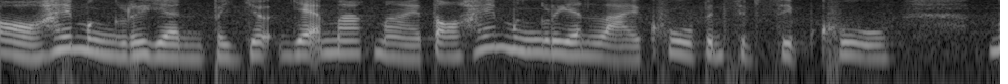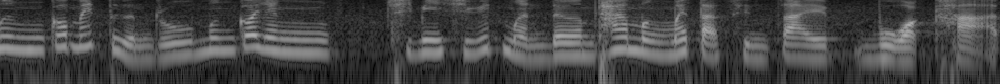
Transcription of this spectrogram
ต่อให้มึงเรียนไปเยอะแยะมากมาย ต่อให้มึงเรียนหลายครูเป็นสิบสิบครูมึงก็ไม่ตื่นรู้ มึงก็ยังมีชีวิตเหมือนเดิม ถ้ามึงไม่ตัดสินใจบวกขาด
